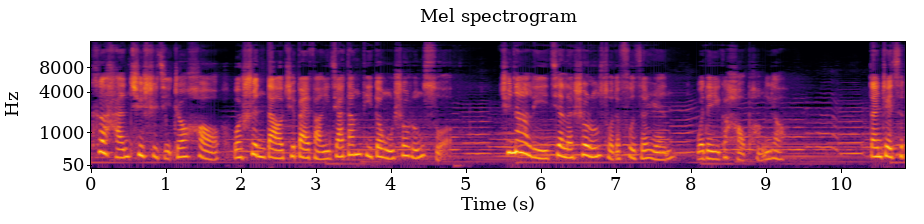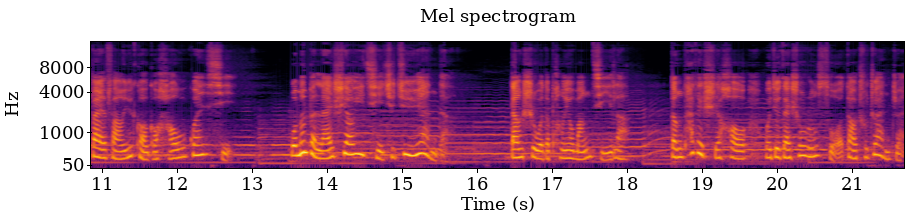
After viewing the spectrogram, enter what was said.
可汗去世几周后，我顺道去拜访一家当地动物收容所，去那里见了收容所的负责人，我的一个好朋友。但这次拜访与狗狗毫无关系。我们本来是要一起去剧院的，当时我的朋友忙极了，等他的时候，我就在收容所到处转转。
